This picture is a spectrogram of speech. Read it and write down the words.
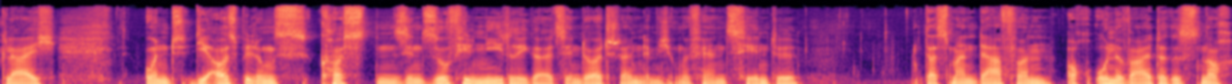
gleich. Und die Ausbildungskosten sind so viel niedriger als in Deutschland, nämlich ungefähr ein Zehntel, dass man davon auch ohne weiteres noch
